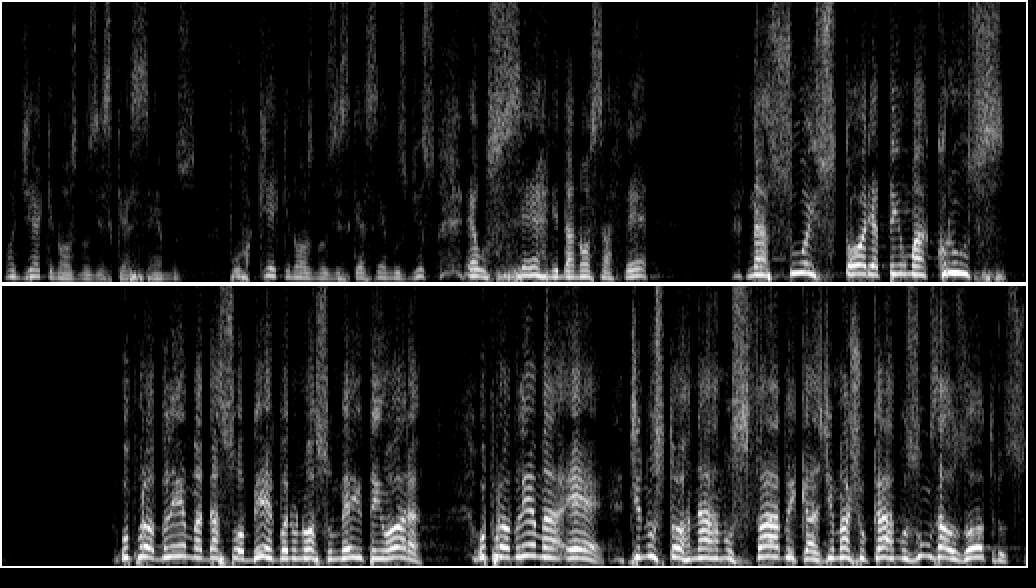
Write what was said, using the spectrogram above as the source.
Onde é que nós nos esquecemos? Por que, que nós nos esquecemos disso? É o cerne da nossa fé. Na sua história tem uma cruz. O problema da soberba no nosso meio tem hora o problema é de nos tornarmos fábricas, de machucarmos uns aos outros,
